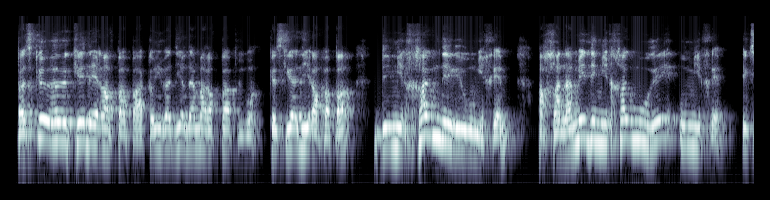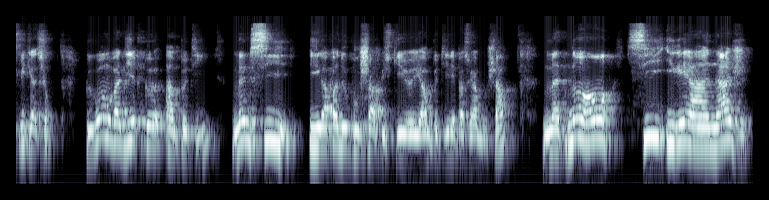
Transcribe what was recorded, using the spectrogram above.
Parce que euh, Papa, comme il va dire d'un Papa plus loin, qu'est-ce qu'il va dire à Papa? Des ou michem, achaname des ou michem. Explication. Loin, on va dire qu'un petit, même si il n'a pas de boucha, puisqu'il un petit, il n'est pas sur la boucha, maintenant, s'il il est à un âge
